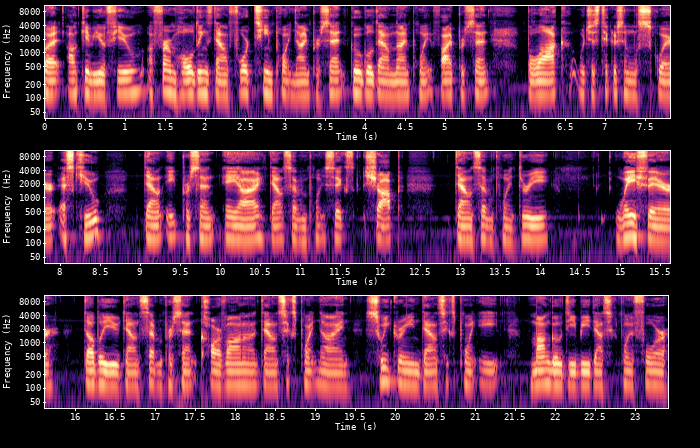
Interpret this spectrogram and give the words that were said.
but I'll give you a few. Affirm Holdings down 14.9%, Google down 9.5%, Block, which is ticker symbol Square SQ, down 8%, AI down 7.6, Shop down 7.3, Wayfair W down 7%, Carvana down 6.9, Sweetgreen down 6.8, MongoDB down 6.4.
